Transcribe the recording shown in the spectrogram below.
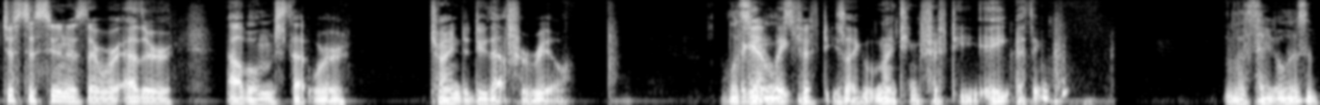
just as soon as there were other albums that were trying to do that for real. Let's again late 50s like 1958 i think. Let's take a listen.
